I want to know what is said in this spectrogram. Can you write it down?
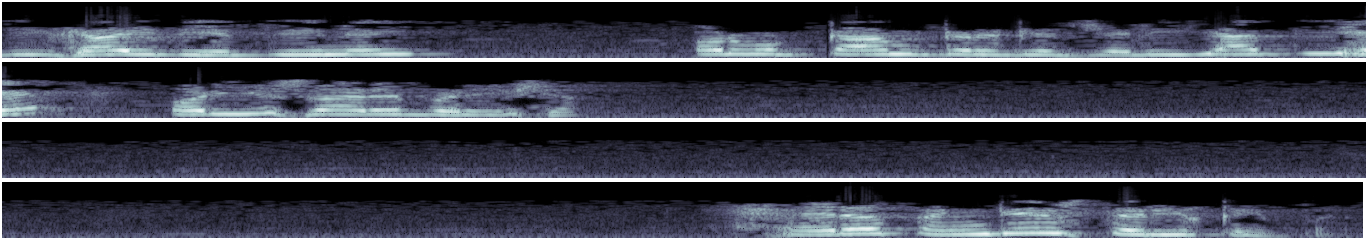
दिखाई देती नहीं और वो काम करके चली जाती है और ये सारे परेशान। हैरत अंगेज तरीके पर।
